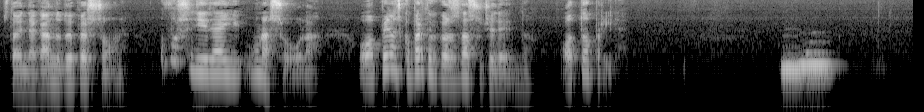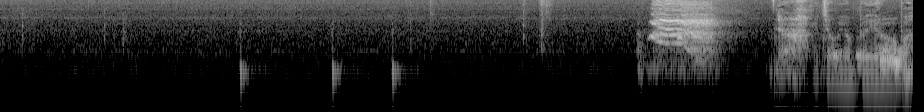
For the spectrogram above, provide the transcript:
Sto indagando due persone, o forse direi una sola. Ho appena scoperto che cosa sta succedendo. 8 aprile. Ah, mettiamo un po' di roba.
